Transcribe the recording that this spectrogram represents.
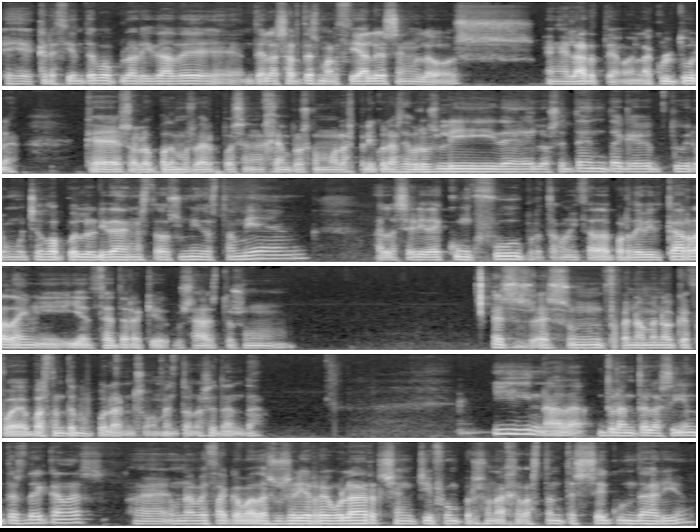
eh, creciente popularidad de, las artes marciales en, los, en el arte o en la cultura que eso lo podemos ver pues, en ejemplos como las películas de Bruce Lee de los 70, que tuvieron mucha popularidad en Estados Unidos también, a la serie de Kung Fu protagonizada por David Carradine y, y etcétera. Que, o sea, esto es un, es, un fenómeno que fue bastante popular en su momento, en los 70. Y nada, durante las siguientes décadas, eh, una vez acabada su serie regular, Shang-Chi fue un personaje bastante secundario,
